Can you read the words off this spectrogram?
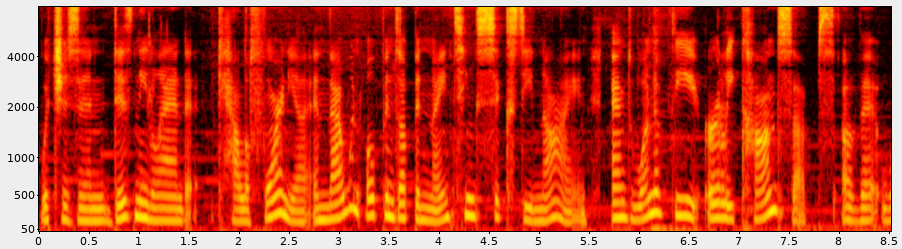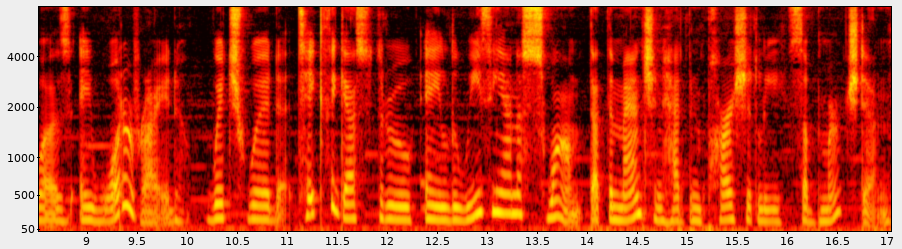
which is in Disneyland, California, and that one opened up in 1969. And one of the early concepts of it was a water ride, which would take the guests through a Louisiana swamp that the mansion had been partially submerged in.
